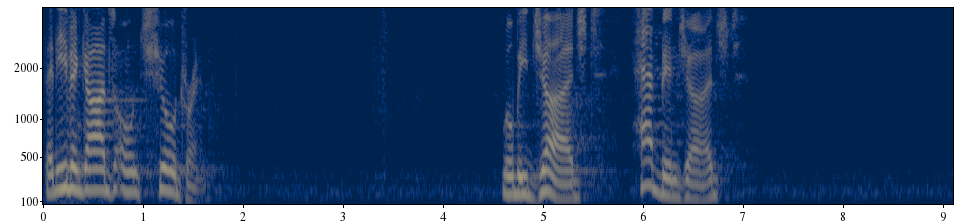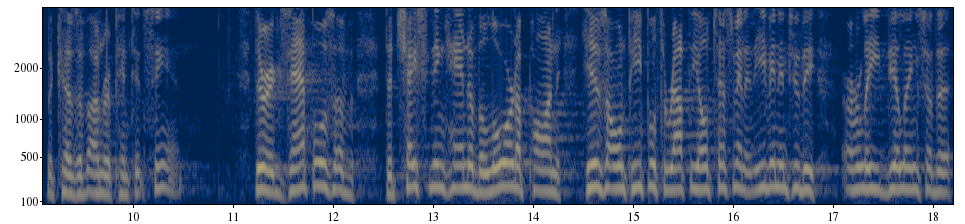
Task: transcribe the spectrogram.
that even God's own children will be judged, have been judged, because of unrepentant sin. There are examples of the chastening hand of the Lord upon his own people throughout the Old Testament and even into the early dealings of the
